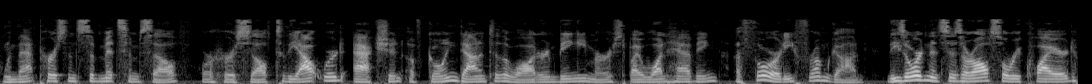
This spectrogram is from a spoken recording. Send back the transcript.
when that person submits himself or herself to the outward action of going down into the water and being immersed by one having authority from God. These ordinances are also required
